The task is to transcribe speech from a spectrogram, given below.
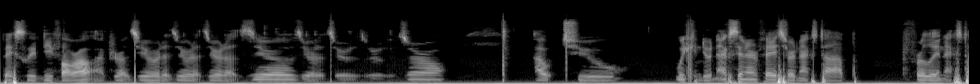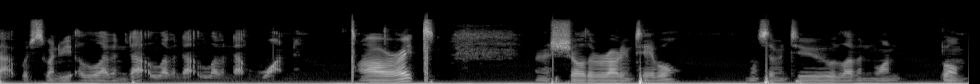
basically default route IP route 0.0.0.0, 0.0.0.0 out to we can do an exit interface or an preferably an xtop, which is going to be 11.11.11.1. Alright, I'm going to show the routing table. 172.11.1, boom.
